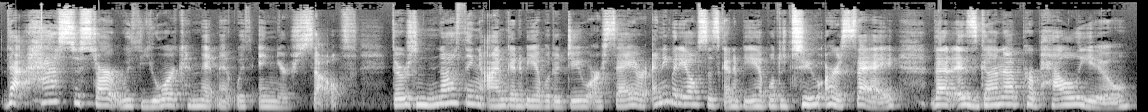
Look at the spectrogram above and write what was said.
that has to start with your commitment within yourself. There's nothing I'm going to be able to do or say, or anybody else is going to be able to do or say that is going to propel you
